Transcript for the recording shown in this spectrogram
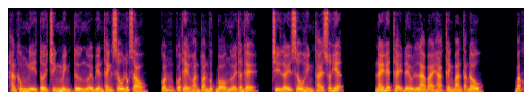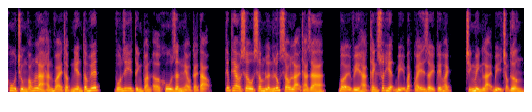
hắn không nghĩ tới chính mình từ người biến thành sâu lúc sau, còn có thể hoàn toàn vứt bỏ người thân thể, chỉ lấy sâu hình thái xuất hiện. Này hết thể đều là bái hạc thanh ban tặng đâu. Bắc khu trùng võng là hắn vài thập niên tâm huyết, vốn dĩ tính toán ở khu dân nghèo cải tạo, tiếp theo sâu xâm lấn lúc sau lại thả ra, bởi vì hạc thanh xuất hiện bị bắt quấy giày kế hoạch, chính mình lại bị trọng thương,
